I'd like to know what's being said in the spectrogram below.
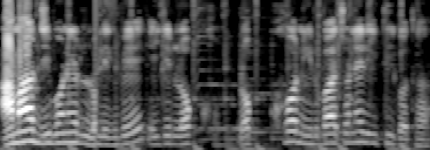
আমার জীবনের লিখবে, এই যে লক্ষ্য লক্ষ্য নির্বাচনের ইতিকথা।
